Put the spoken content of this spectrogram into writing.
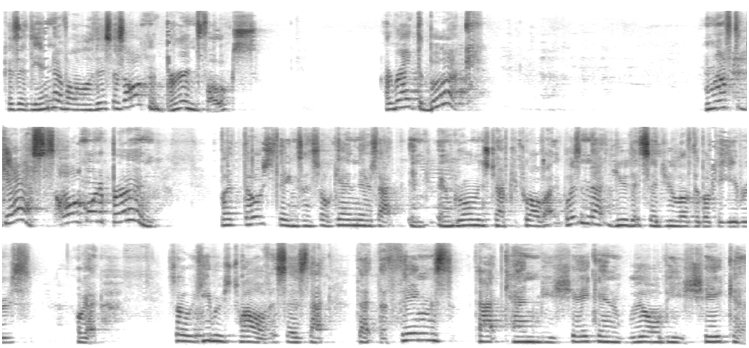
Because at the end of all of this, it's all going to burn, folks. I read the book. You don't have to guess. It's all going to burn. But those things, and so again, there's that in, in Romans chapter 12. Wasn't that you that said you love the book of Hebrews? Okay. So Hebrews 12, it says that, that the things that can be shaken will be shaken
